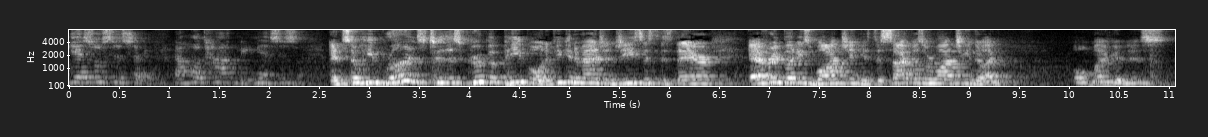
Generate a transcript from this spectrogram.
耶稣是谁，然后他里面是什么。 And so he runs to this group of people. And if you can imagine, Jesus is there, everybody's watching, his disciples are watching, and they're like, oh my goodness,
